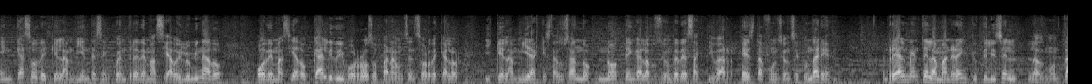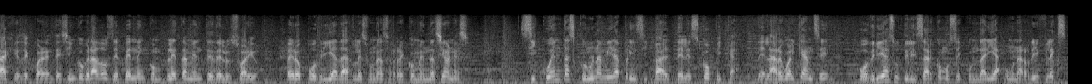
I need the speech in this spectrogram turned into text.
en caso de que el ambiente se encuentre demasiado iluminado o demasiado cálido y borroso para un sensor de calor y que la mira que estás usando no tenga la opción de desactivar esta función secundaria. Realmente la manera en que utilicen los montajes de 45 grados dependen completamente del usuario, pero podría darles unas recomendaciones. Si cuentas con una mira principal telescópica de largo alcance, podrías utilizar como secundaria una reflex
